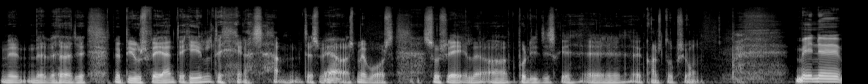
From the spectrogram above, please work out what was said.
med, med, hvad hedder det, med biosfæren, det hele, det hænger sammen, desværre ja. også med vores sociale og politiske øh, konstruktion. Men øh,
